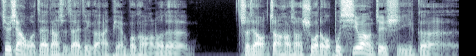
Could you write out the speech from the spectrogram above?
就像我在当时在这个 IPN 播客网络的社交账号上说的，我不希望这是一个。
